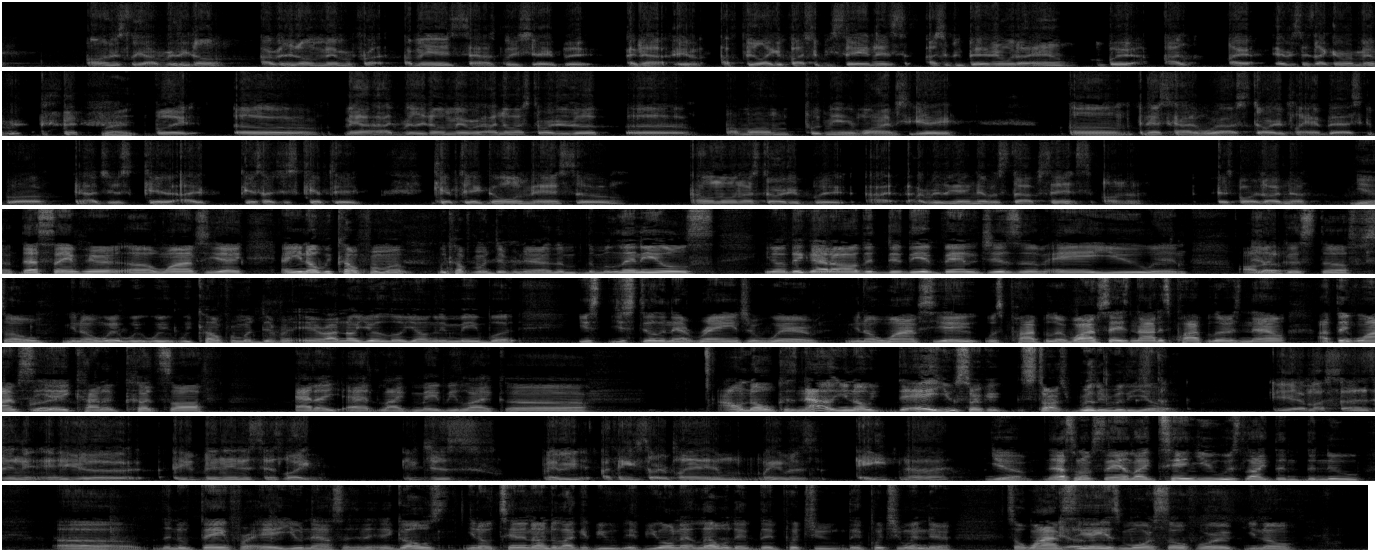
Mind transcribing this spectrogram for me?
honestly, I really don't. I really don't remember. I mean, it sounds cliche, but and I, I feel like if I should be saying this, I should be better than what I am. But I, I ever since I can remember, Right. But uh, man, I really don't remember. I know I started up. Uh, my mom put me in YMCA, um, and that's kind of where I started playing basketball. And I just kept. I guess I just kept it, kept that going, man. So I don't know when I started, but I, I really ain't never stopped since. On the, as far as I know. Yeah, that's same here, uh, YMCA, and you know we come from a we come from a different era. The, the millennials, you know, they got all the the advantages of AAU and all Yeah. that good stuff. So you know, we, we we we come from a different era. I know you're a little younger than me, but you you're still in that range of where you know YMCA was popular. YMCA is not as popular as now. I think YMCA Right. kind of cuts off at a at like maybe like uh I don't know because now you know the AAU circuit starts really really young. Yeah, my son's in it, and he uh he's been in it since like he just maybe I think he started playing when he was eight nine. Yeah, that's what I'm saying. Like 10U is like the the new uh the new thing for AAU now. So it it goes, you know, 10 and under. Like if you if you on that level, they they put you they put you in there. So YMCA Yeah. is more so for you know,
